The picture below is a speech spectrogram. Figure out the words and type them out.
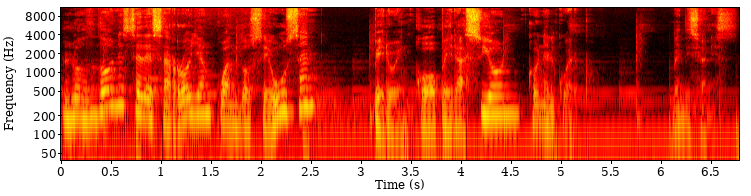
Los dones se desarrollan cuando se usan, pero en cooperación con el cuerpo. Bendiciones.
